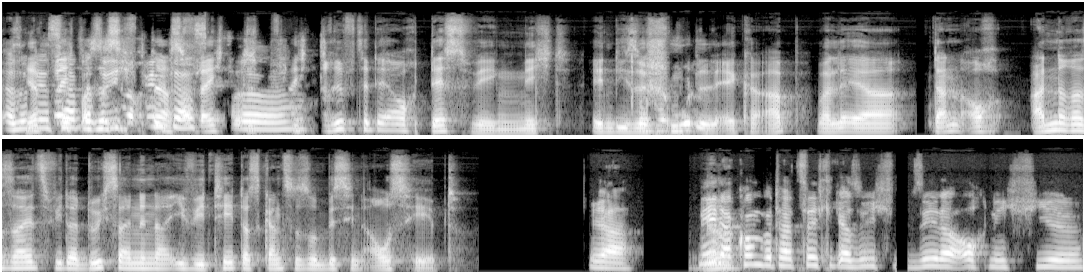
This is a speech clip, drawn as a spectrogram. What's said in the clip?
Also Ja, deshalb, vielleicht also ist es ich auch finde das. das, Vielleicht, äh, vielleicht driftet er auch deswegen nicht in diese Also- Schmuddelecke ab, weil er dann auch andererseits wieder durch seine Naivität das Ganze so ein bisschen aushebt. ja. Nee, Ja. da kommen wir tatsächlich, also ich sehe da auch nicht viel.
